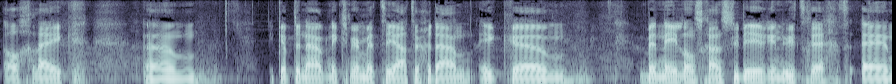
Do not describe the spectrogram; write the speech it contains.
al gelijk. Um, ik heb daarna ook niks meer met theater gedaan. Ik um, ben Nederlands gaan studeren in Utrecht. En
